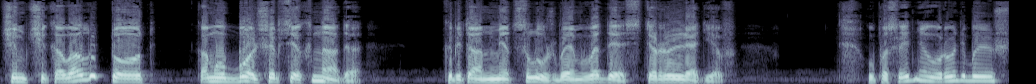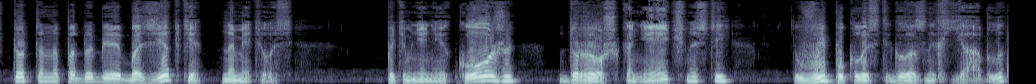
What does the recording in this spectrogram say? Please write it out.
чимчиковал и тот, кому больше всех надо, капитан медслужбы МВД Стерлядьев. У последнего вроде бы что-то наподобие базетки наметилось. Потемнение кожи, дрожь конечностей — выпуклость глазных яблок.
